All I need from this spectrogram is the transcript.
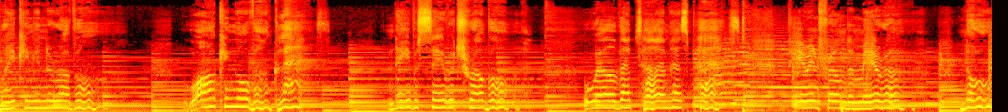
Waking in the rubble, walking over glass. Neighbors say we're trouble. Well, that time has passed. Peering from the mirror, no.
